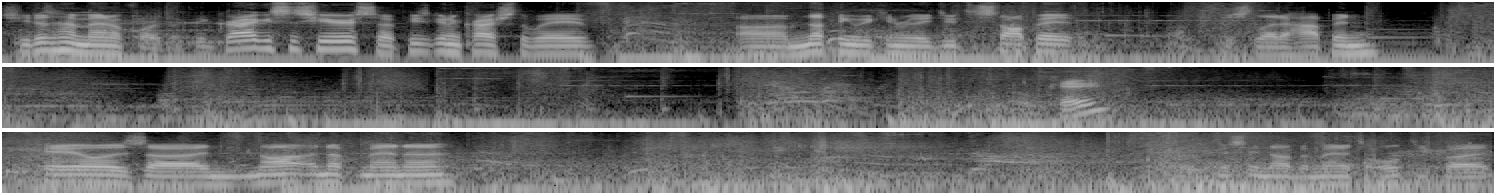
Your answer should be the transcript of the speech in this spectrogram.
She doesn't have mana for it. Okay, Gragas is here, so if he's gonna crash the wave, um, nothing we can really do to stop it. Just let it happen. Okay. Kayle is uh, not enough mana. I was gonna say not enough mana to ulti, but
